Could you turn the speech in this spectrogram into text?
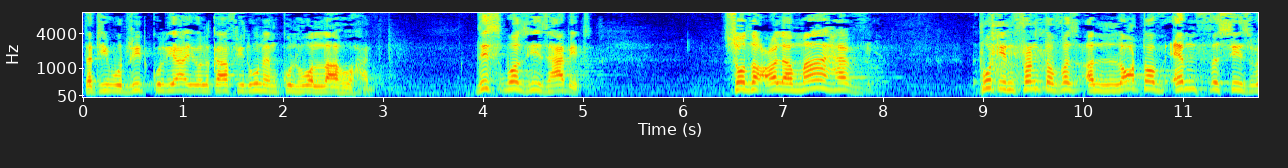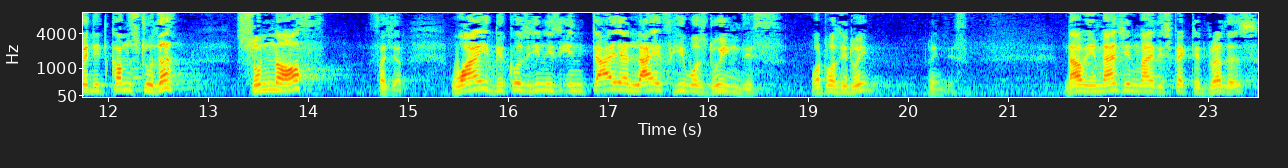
That he would read Kul Ya Kafirun and Kul Allahu Had. This was his habit. So the ulama have put in front of us a lot of emphasis when it comes to the sunnah of Fajr. Why? Because in his entire life he was doing this. What was he doing? Doing this. Now imagine my respected brothers,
